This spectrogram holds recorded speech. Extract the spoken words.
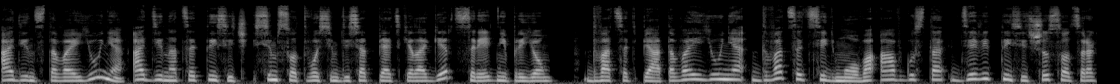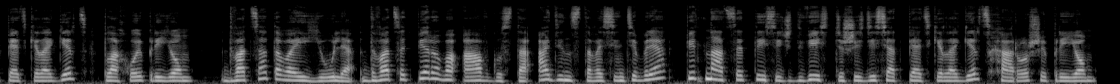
11 июня, 11 785 кГц, средний прием. 25 июня, 27 августа, 9645 кГц, плохой прием. 20 июля, 21 августа, 11 сентября 15265 кГц хороший прием.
